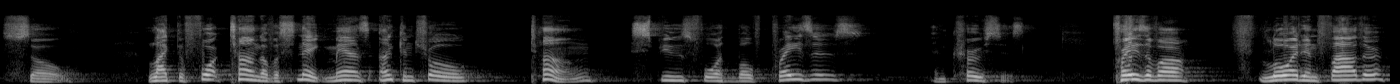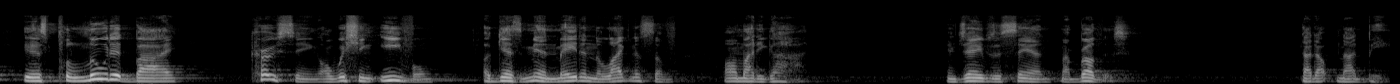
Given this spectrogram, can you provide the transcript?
so. Like the forked tongue of a snake, man's uncontrolled tongue spews forth both praises and curses. Praise of our Lord and Father is polluted by cursing or wishing evil against men made in the likeness of Almighty God. And James is saying, My brothers, that ought not be.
